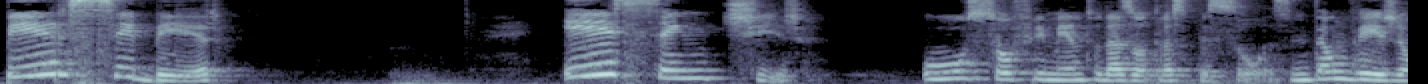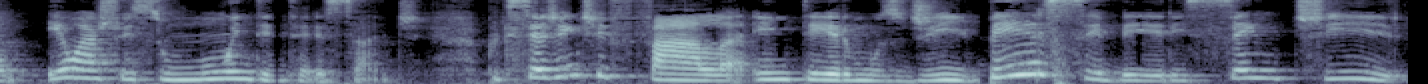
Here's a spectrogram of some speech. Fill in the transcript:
perceber e sentir o sofrimento das outras pessoas. Então vejam, eu acho isso muito interessante, porque se a gente fala em termos de perceber e sentir,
